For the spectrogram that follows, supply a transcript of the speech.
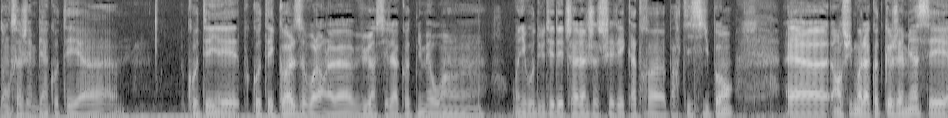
donc ça j'aime bien côté côté côté Coles. Voilà, on l'a vu, hein, c'est la cote numéro 1 au niveau du TD Challenge chez les quatre participants. ensuite, moi la cote que j'aime bien, c'est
